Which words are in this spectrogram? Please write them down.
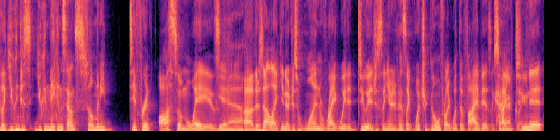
like you can just you can make them sound so many different awesome ways. yeah Uh, there's not like you know just one right way to do it. It's just like you know it depends like what you're going for, like what the vibe is, like how you tune it,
